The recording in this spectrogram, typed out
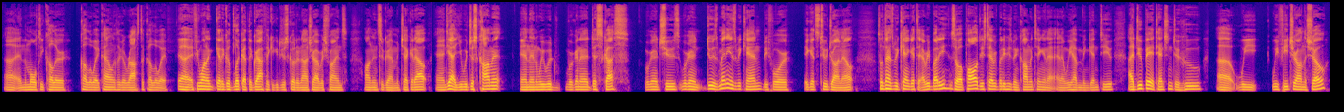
uh in the multicolor colorway, kind of looks like a Rasta colorway. Uh, if you want to get a good look at the graphic, you could just go to Nacho Average Finds on Instagram and check it out. And yeah, you would just comment, and then we would we're gonna discuss. We're gonna choose. We're gonna do as many as we can before it gets too drawn out. Sometimes we can't get to everybody, so apologies to everybody who's been commenting and and we haven't been getting to you. I do pay attention to who uh, we we feature on the show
